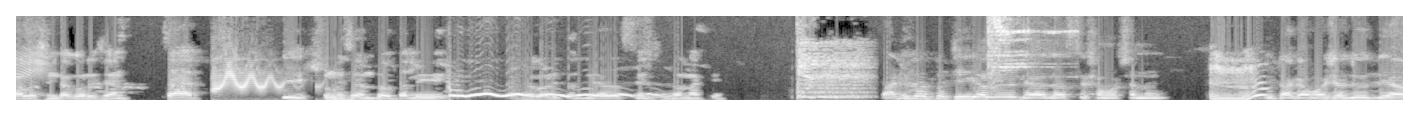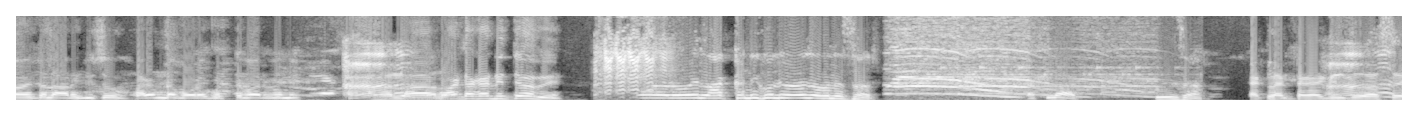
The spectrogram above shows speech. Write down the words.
ভালো চিন্তা করেছেন। স্যার শুনেছেন তো তাহলে পয়সা তো দেওয়া যাচ্ছে নাকি? ঠিক আছে দেওয়া যাচ্ছে সমস্যা নেই। টাকা পয়সা যদি দেওয়া হয় তাহলে আরও কিছু ফার্মটা বড় করতে পারবে না। কয় টাকা দিতে হবে? ওই লাখ খানি করলে হয়ে যাবে না স্যার। এক লাখ? স্যার। এক লাখ টাকায় কিন্তু আছে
